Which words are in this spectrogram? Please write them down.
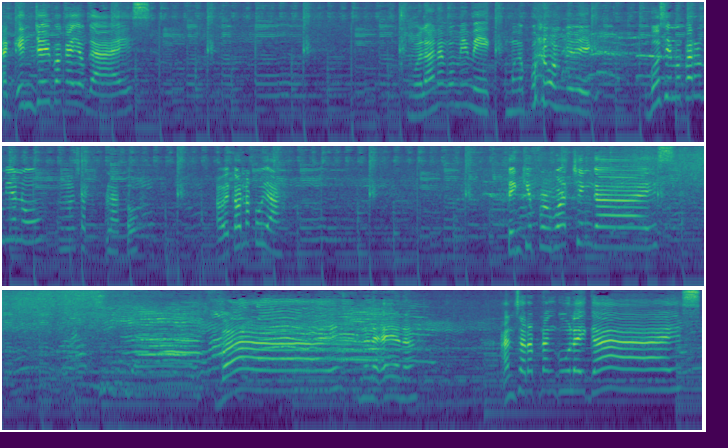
Nag-enjoy ba kayo guys? Wala nang umimik. Mga puno ang bibig. Busin mo pa yan oh. Sa plato. Oh, ikaw na kuya. Thank you for watching, guys. Bye! Nala, ayan ah. Ang sarap ng gulay, guys.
